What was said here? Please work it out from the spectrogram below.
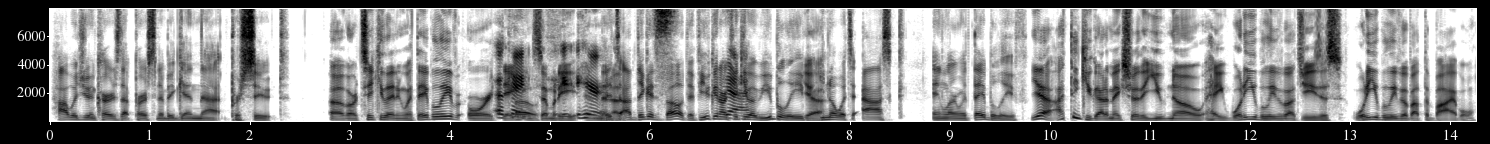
How would you encourage that person to begin that pursuit? Of articulating what they believe or dating Both. somebody. Here. and then, It's, uh, I think it's both. If you can articulate what you believe, Yeah. you know what to ask and learn what they believe. Yeah, I think you got to make sure that you know, hey, what do you believe about Jesus? What do you believe about the Bible?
